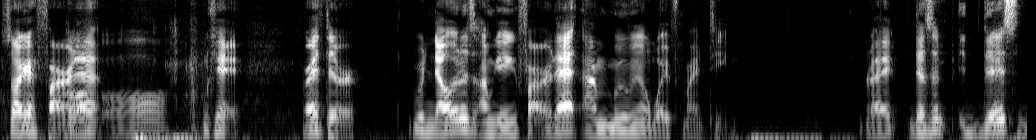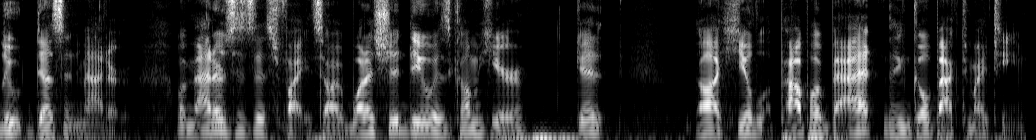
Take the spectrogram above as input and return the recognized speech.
So I get fired oh, at. Oh, Okay, right there. When notice I'm getting fired at, I'm moving away from my team. Right? Doesn't this loot doesn't matter. What matters is this fight. So what I should do is come here, get uh, heal, pop a bat, then go back to my team.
